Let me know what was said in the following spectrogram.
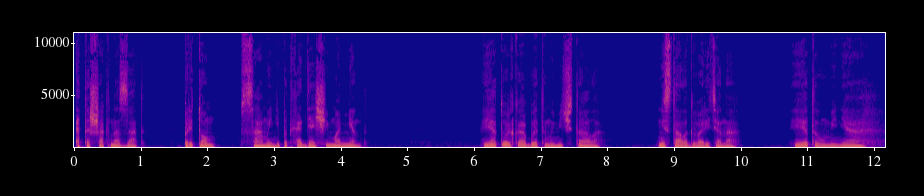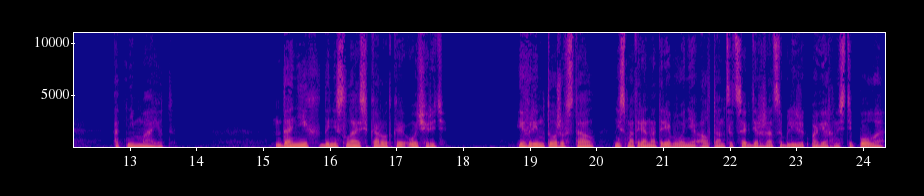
Это шаг назад, притом в самый неподходящий момент. «Я только об этом и мечтала», — не стала говорить она. «И это у меня отнимают». До них донеслась короткая очередь. Иврим тоже встал, несмотря на требование Алтан Цицек держаться ближе к поверхности пола.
